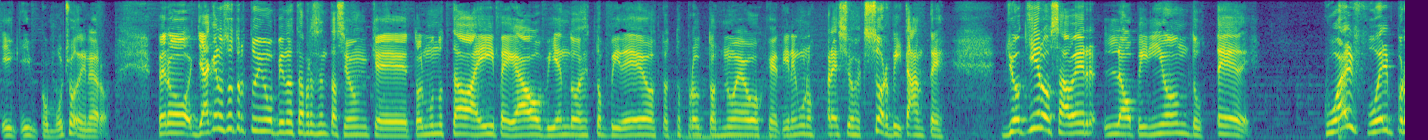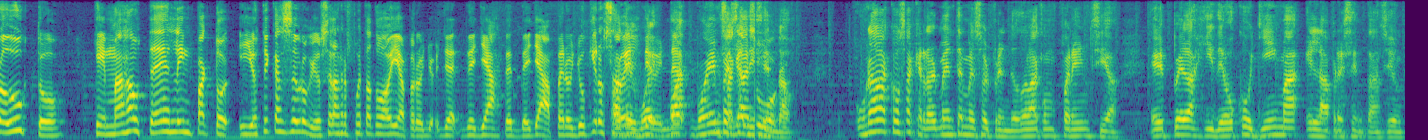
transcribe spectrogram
Y, y con mucho dinero. Pero ya que nosotros estuvimos viendo esta presentación, que todo el mundo estaba ahí pegado viendo estos videos, todos estos productos nuevos que tienen unos precios exorbitantes, yo quiero saber la opinión de ustedes. ¿Cuál fue el producto que más a ustedes le impactó? Y yo estoy casi seguro que yo sé la respuesta todavía, pero yo, ya- de ya, desde ya. Pero yo quiero saber voy, de verdad. voy- voy a empezar diciendo. Una de las cosas que realmente me sorprendió de la conferencia es ver a Hideo Kojima en la presentación.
